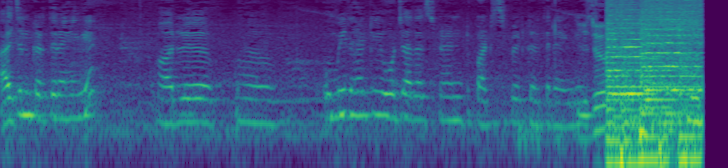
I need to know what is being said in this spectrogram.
आयोजन करते रहेंगे। और उम्मीद है कि और ज़्यादा स्टूडेंट पार्टिसिपेट करते रहेंगे।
